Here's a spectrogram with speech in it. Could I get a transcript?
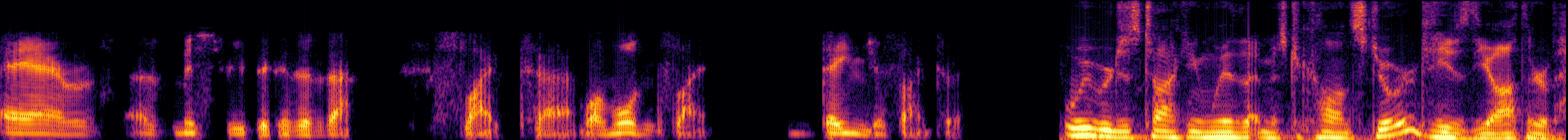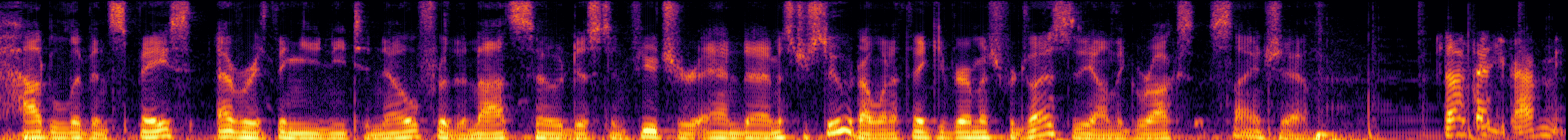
air of, of mystery because of that slight, uh, well, more than slight, danger side to it. We were just talking with Mr. Colin Stewart. He's the author of How to Live in Space Everything You Need to Know for the Not So Distant Future. And uh, Mr. Stewart, I want to thank you very much for joining us today on the Groks Science Show. No, thank you for having me.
